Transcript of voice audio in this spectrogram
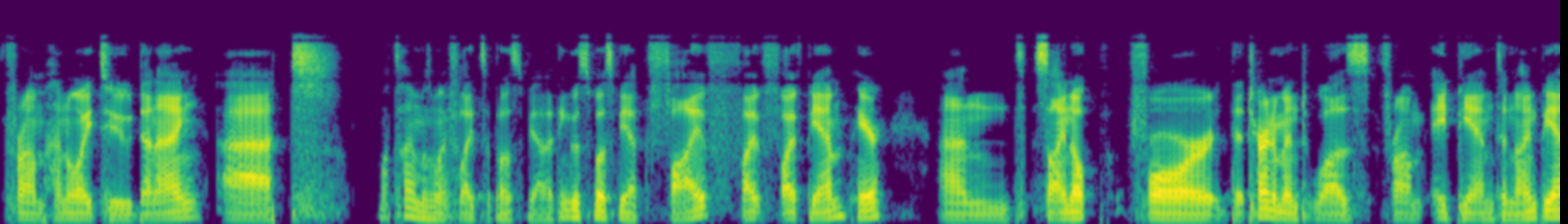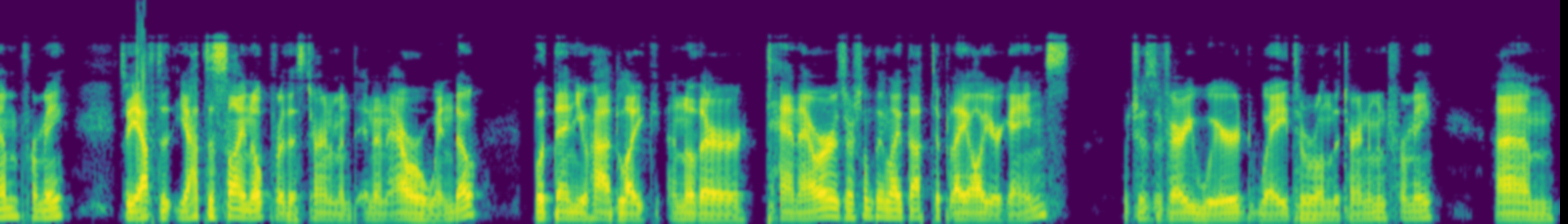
from Hanoi to Da Nang at what time was my flight supposed to be at? I think it was supposed to be at 5 5 5 p.m. here, and sign up for the tournament was from 8 p.m. to 9 p.m. for me. So you have to you had to sign up for this tournament in an hour window, but then you had like another 10 hours or something like that to play all your games, which was a very weird way to run the tournament for me. Um,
